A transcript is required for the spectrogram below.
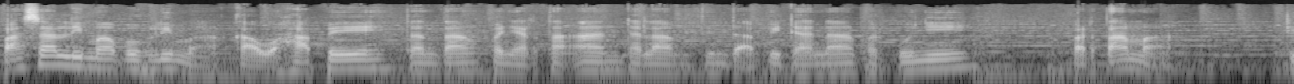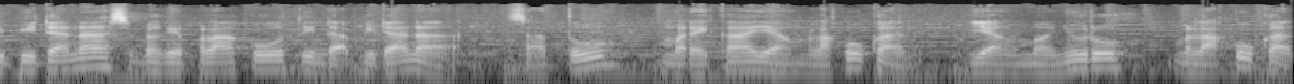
Pasal 55 KUHP tentang penyertaan dalam tindak pidana berbunyi Pertama, dipidana sebagai pelaku tindak pidana. Satu, mereka yang melakukan, yang menyuruh melakukan,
